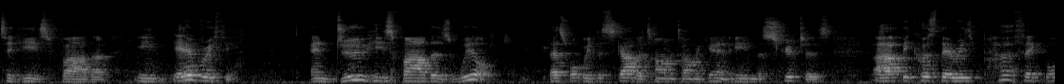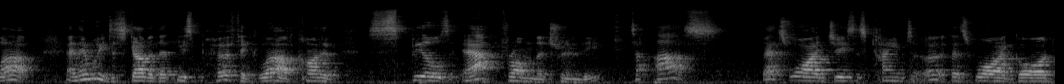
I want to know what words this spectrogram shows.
to his Father in everything and do his Father's will. That's what we discover time and time again in the scriptures uh, because there is perfect love. And then we discover that this perfect love kind of spills out from the Trinity to us. That's why Jesus came to earth. That's why God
